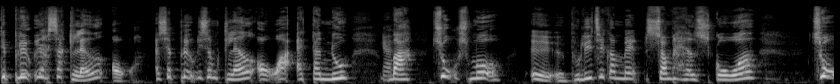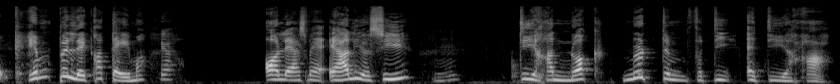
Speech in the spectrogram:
det blev jeg så glad over. Altså, jeg blev ligesom glad over, at der nu ja. var to små øh, øh, politikermænd, som havde scoret to kæmpe lækre damer. Ja. Og lad os være ærlige og sige, mm de har nok mødt dem, fordi at de har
